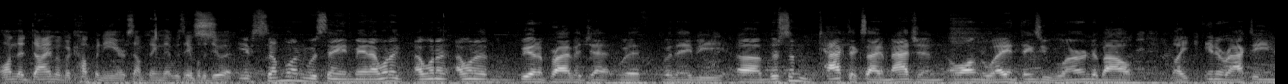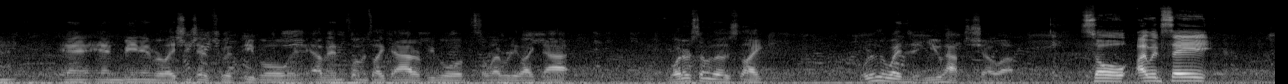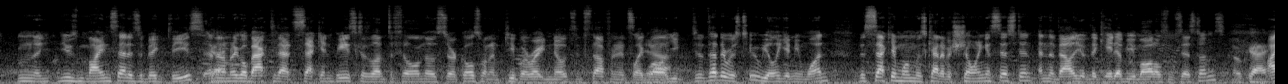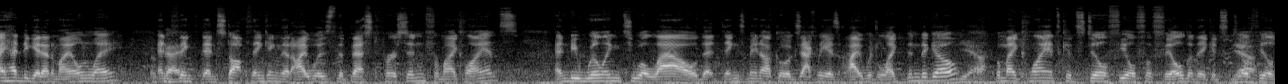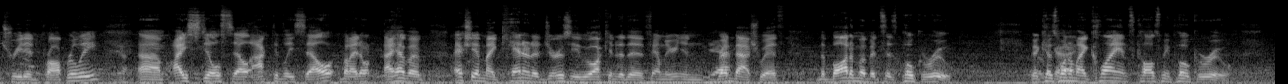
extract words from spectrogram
on the dime of a company or something that was able to do it. If someone was saying, "Man, I want to, I want to, I want to be on a private jet with with AB," um, there's some tactics I imagine along the way and things you've learned about like interacting and, and being in relationships with people of influence like that or people of celebrity like that. What are some of those like? What are the ways that you have to show up? So I would say I'm going to use mindset as a big piece, and Okay. then I'm going to go back to that second piece because I love to fill in those circles when I'm, people are writing notes and stuff, and it's like, well, you said there was two, you only gave me one. The second one was kind of a showing assistant and the value of the KW models and systems. Okay. I had to get out of my own way and think, and stop thinking that I was the best person for my clients. And be willing to allow that things may not go exactly as I would like them to go, Yeah. but my clients could still feel fulfilled and they could still Yeah. feel treated properly. Yeah. Um, I still sell, actively sell, but I don't. I have a. I actually have my Canada jersey. We walk into the family reunion Yeah. Red Bash with. The bottom of it says Pokeroo, because Okay. one of my clients calls me Pokeroo.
